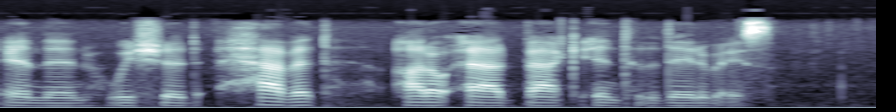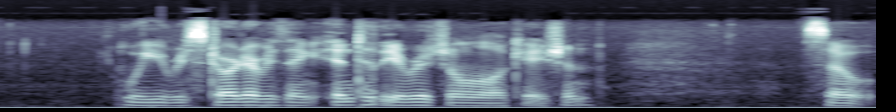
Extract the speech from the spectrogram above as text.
and then we should have it auto add back into the database we restored everything into the original location so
